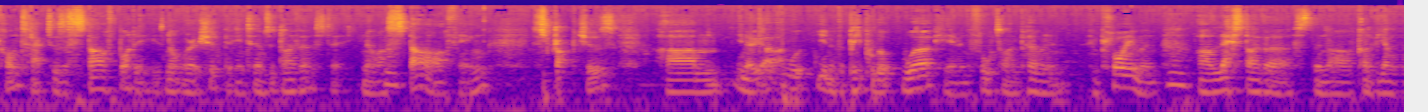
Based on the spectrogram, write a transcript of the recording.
contact as a staff body is not where it should be in terms of diversity. You know, our staffing structures, um, you know, uh, you know, the people that work here in the full-time permanent employment are less diverse than our kind of young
